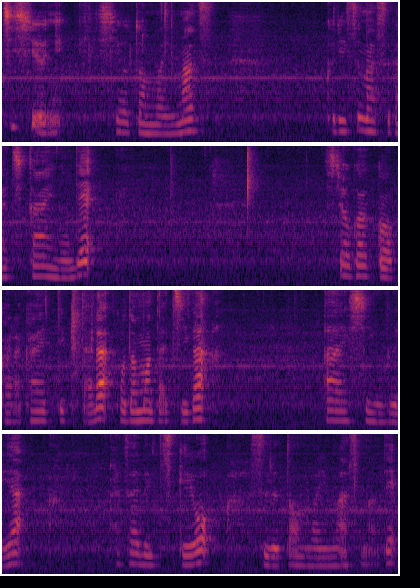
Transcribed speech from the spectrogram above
チシューにしようと思います。クリスマスが近いので小学校から帰ってきたら子どもたちがアイシングや飾り付けをすると思いますので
